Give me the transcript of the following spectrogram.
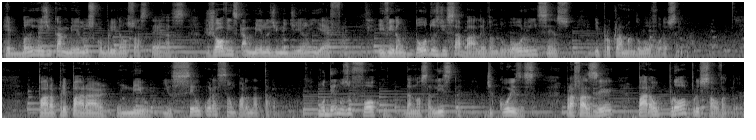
Rebanhos de camelos cobrirão suas terras, jovens camelos de Midian e Efa e virão todos de Sabá, levando ouro e incenso e proclamando louvor ao Senhor. Para preparar o meu e o seu coração para o Natal, mudemos o foco da nossa lista de coisas para fazer para o próprio Salvador.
